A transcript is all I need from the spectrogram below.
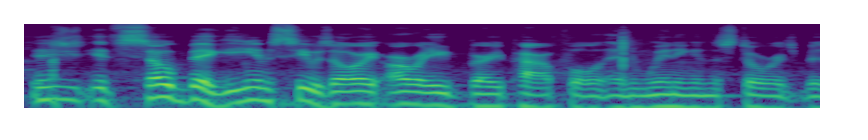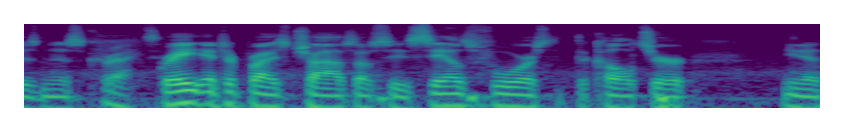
it's, it's, so big. EMC was already, already very powerful and winning in the storage business. Correct. Great enterprise chops, obviously Salesforce, the culture, you know,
